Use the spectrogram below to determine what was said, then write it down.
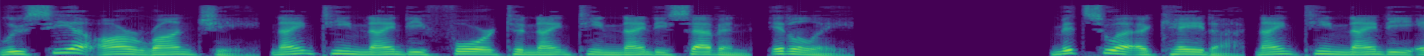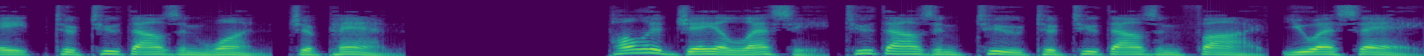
Lucia R. Ronchi (1994–1997), Italy. Mitsuo Ikeda (1998–2001), Japan. Paula J. Alessi (2002–2005), USA.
